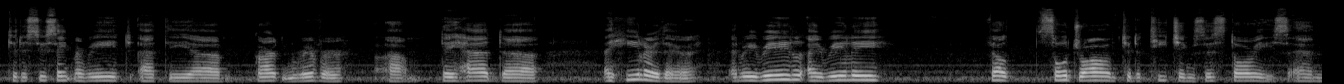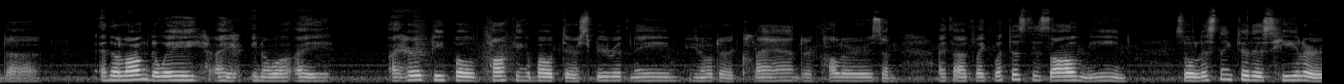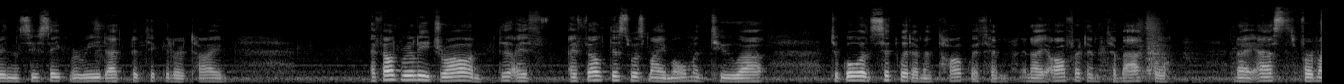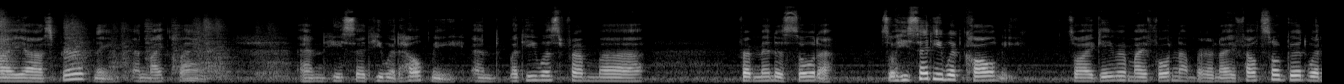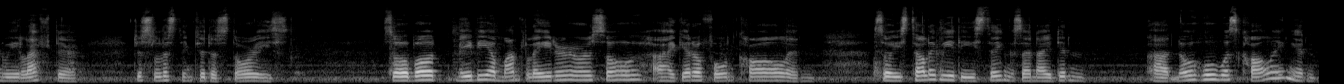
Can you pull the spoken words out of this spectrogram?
to the Sault Ste. Marie at the uh, Garden River. Um, they had uh, a healer there, and we real I really felt so drawn to the teachings, his stories, and uh, and along the way, I you know I I heard people talking about their spirit name, you know, their clan, their colors, and I thought like, what does this all mean? So listening to this healer in Sault Ste. Marie that particular time, I felt really drawn. I I felt this was my moment to. Uh, to go and sit with him and talk with him, and I offered him tobacco and I asked for my uh, spirit name and my clan, and he said he would help me. And but he was from uh, from Minnesota, so he said he would call me. So I gave him my phone number, and I felt so good when we left there, just listening to the stories. So about maybe a month later or so, I get a phone call, and So he's telling me these things, and I didn't uh, know who was calling. And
